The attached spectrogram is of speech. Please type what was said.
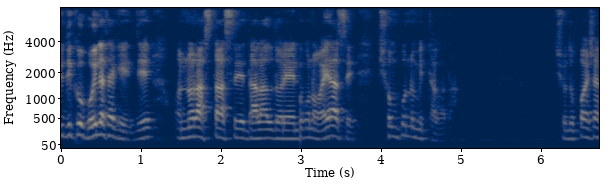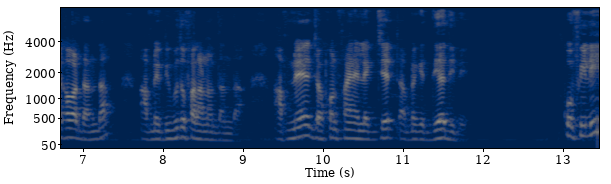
যদি কেউ বইলে থাকে যে অন্য রাস্তা আছে, দালাল ধরেন কোনো হয়ে আছে, সম্পূর্ণ মিথ্যা কথা। শুধু পয়সা খাওয়ার দান্দা, আপনি বিভূত ফালানোর দান্দা। আপনি যখন ফাইনাল এক্সিট আপনাকে দিয়ে দিবে কফিলি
